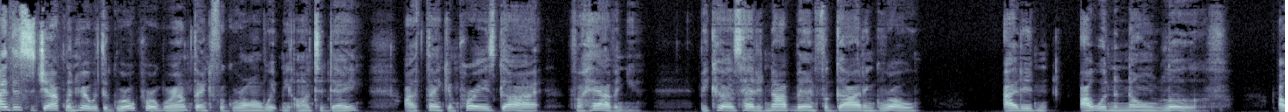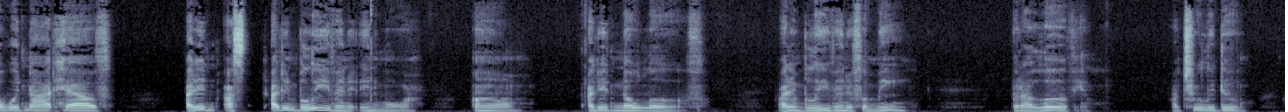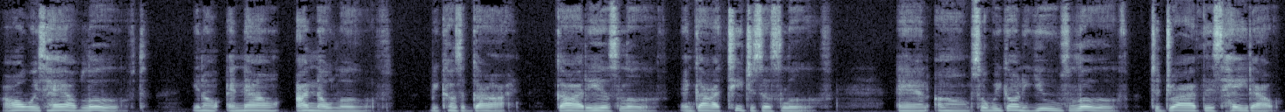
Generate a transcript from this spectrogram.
Hi, this is Jacqueline here with the Grow Program. Thank you for growing with me on today. I thank and praise God for having you. Because had it not been for God and Grow, I didn't I wouldn't have known love. I would not have I didn't I, I didn't believe in it anymore. Um I didn't know love. I didn't believe in it for me. But I love you. I truly do. I always have loved, you know, and now I know love because of God. God is love and God teaches us love. And um, so we're going to use love to drive this hate out.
